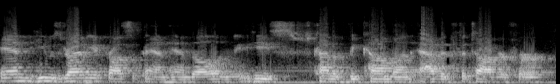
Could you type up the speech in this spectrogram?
and he was driving across the Panhandle, and he's kind of become an avid photographer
